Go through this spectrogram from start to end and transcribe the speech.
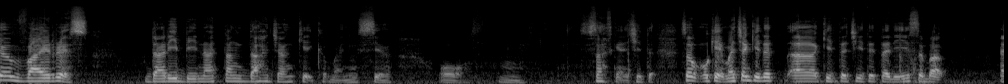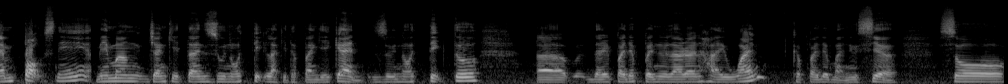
special virus dari binatang dah jangkit ke manusia. Oh, hmm. susah nak cerita. So, okay, macam kita uh, kita cerita tadi sebab Mpox ni memang jangkitan zoonotik lah kita panggil kan. Zoonotik tu uh, daripada penularan haiwan kepada manusia. So,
